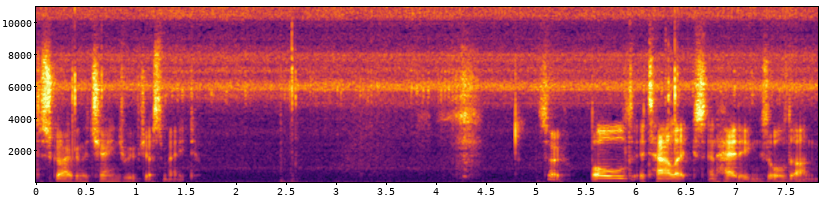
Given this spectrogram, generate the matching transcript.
describing the change we've just made. So bold italics and headings all done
